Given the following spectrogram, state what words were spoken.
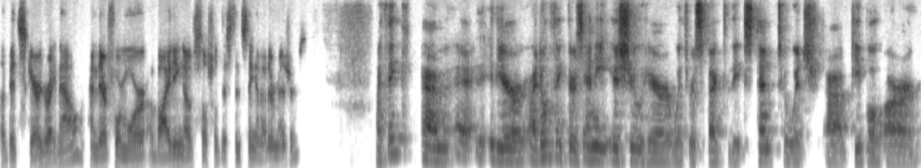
a bit scared right now and therefore more abiding of social distancing and other measures? I think um, uh, I don't think there's any issue here with respect to the extent to which uh, people are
